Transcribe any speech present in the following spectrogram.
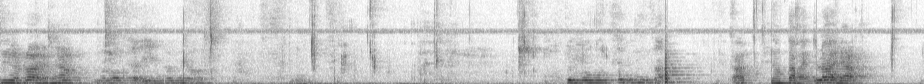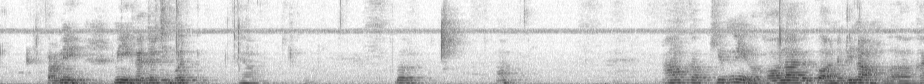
สิเรียบร้อยแล้วเนาะแล้วมันจะเองก็พี่น้องกินมันขึ้นนี่ก่อนครับน้ำตาไปร้อยแล้ว ตอนนี้มีก็จะชิบเบิดครับเบิ้งเอาเอากับคลิปนี้ก็ขอลาไปก่อนนะพี่น้องว่าใคร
